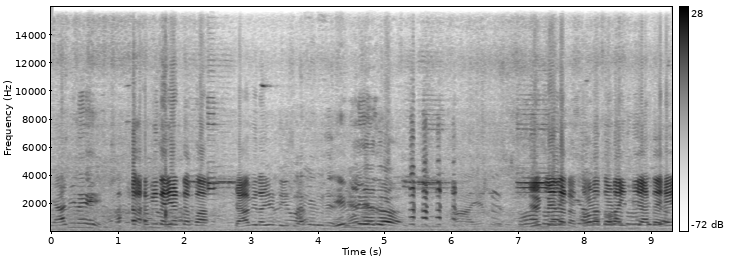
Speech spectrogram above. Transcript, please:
క్యాబిన్ అయ్యండి అబ్బా క్యాబిన్ అయ్యండి ఏం లేదు. ఏం లేదంట తోడా తోడా హిందీ ఆతా హే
